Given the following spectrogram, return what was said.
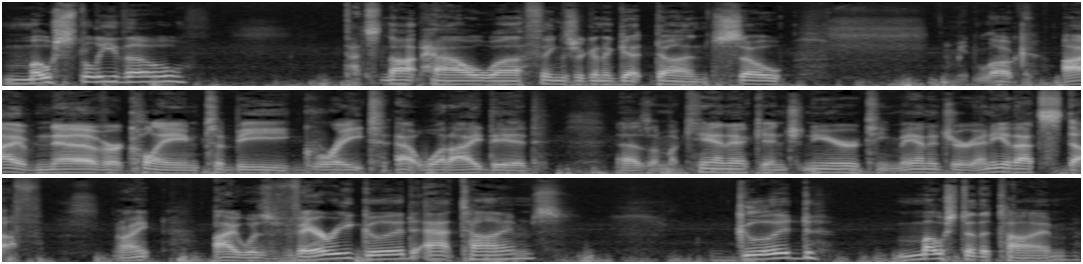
Mostly, though, that's not how uh, things are going to get done. So, I mean, look, I've never claimed to be great at what I did as a mechanic, engineer, team manager, any of that stuff right? I was very good at times, good most of the time,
